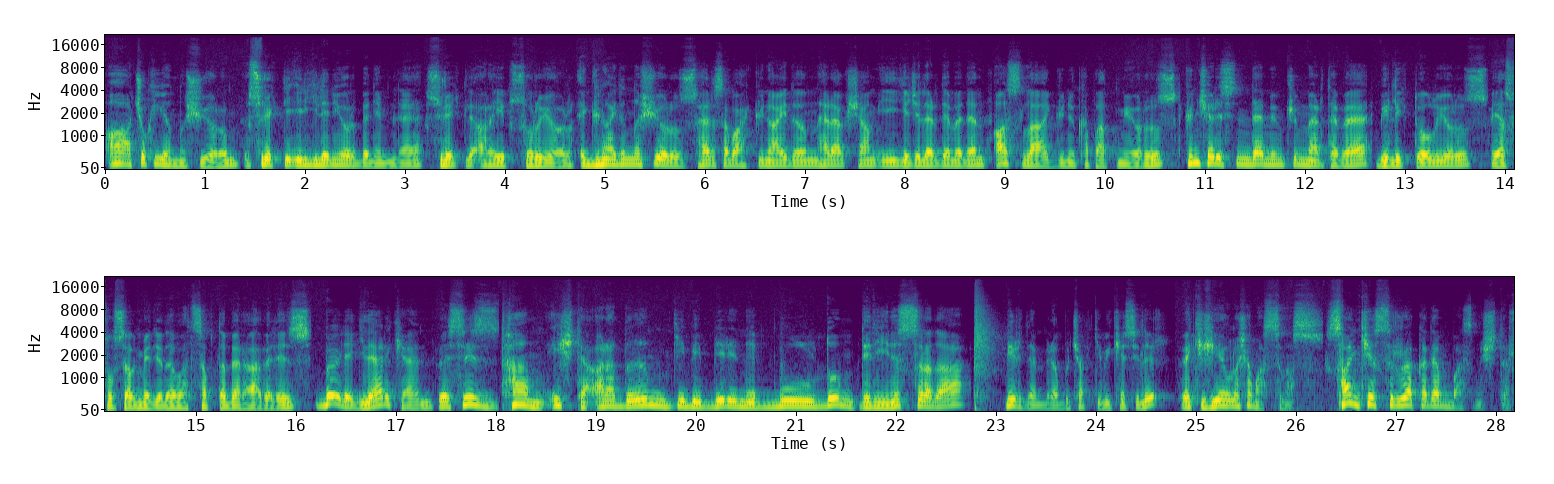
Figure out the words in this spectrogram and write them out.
Aa çok iyi anlaşıyorum. Sürekli ilgileniyor benimle. Sürekli arayıp soruyor. E, günaydınlaşıyoruz. Her sabah günaydın, her akşam iyi geceler demeden asla günü kapatmıyoruz. Gün içerisinde mümkün mertebe birlikte oluyoruz veya sosyal medyada WhatsApp'ta beraberiz. Böyle giderken ve siz tam işte aradığım gibi birini buldum dediğiniz sırada birdenbire bıçak gibi kesilir ve kişiye ulaşamazsınız. Sanki sırra kadem basmıştır.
